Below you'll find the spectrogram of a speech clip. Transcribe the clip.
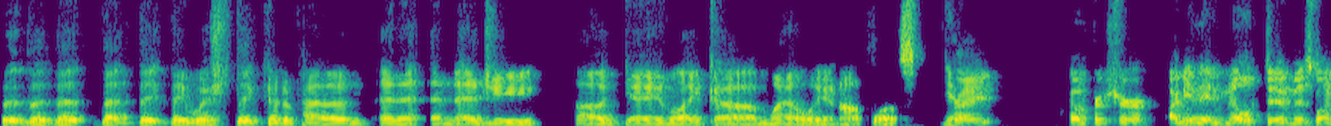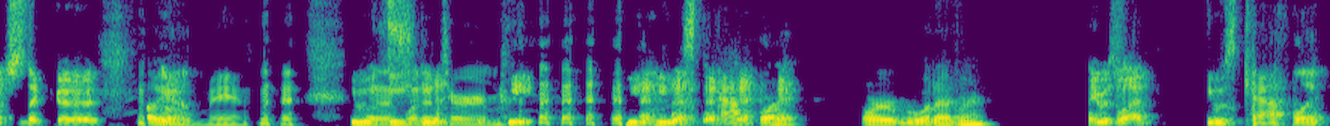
that that that, that they, they wish they could have had an an, an edgy uh, gay like uh, Milo Yiannopoulos. Yeah. Right. Oh, for sure. I mean, they milked him as much as they could. Oh yeah, Oh man. He- what, a, he- what a he- term. he- he, he was Catholic or whatever. He was what? He was Catholic.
